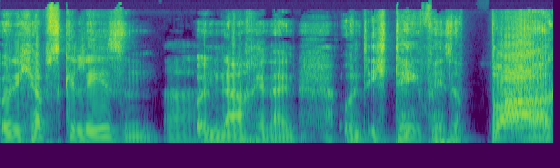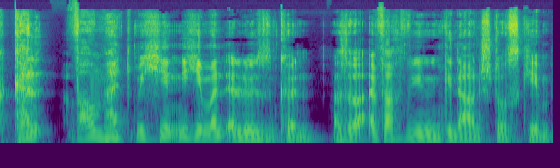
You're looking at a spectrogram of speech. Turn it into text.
Und ich hab's gelesen Ah. im Nachhinein. Und ich denke mir so, boah, kann, warum hat mich hier nicht jemand erlösen können? Also einfach wie einen Gnadenstoß geben.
